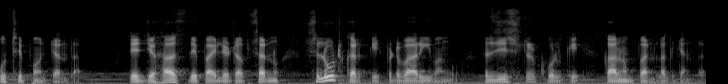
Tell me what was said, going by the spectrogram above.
ਉੱਥੇ ਪਹੁੰਚ ਜਾਂਦਾ ਤੇ ਜਹਾਜ਼ ਦੇ ਪਾਇਲਟ ਅਫਸਰ ਨੂੰ ਸਲੂਟ ਕਰਕੇ ਪਟਵਾਰੀ ਵਾਂਗੂ ਰਜਿਸਟਰ ਖੋਲ ਕੇ ਕਾਲਮ ਭਰਨ ਲੱਗ ਜਾਂਦਾ।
